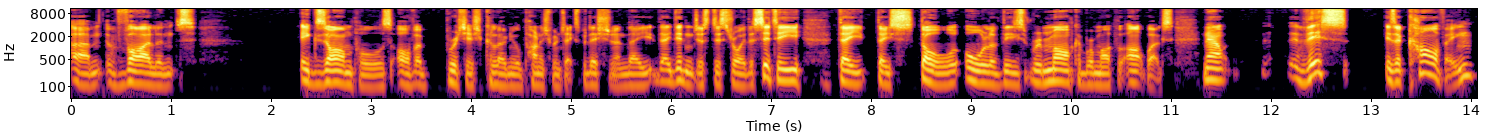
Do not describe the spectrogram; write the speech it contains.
um, violent examples of a British colonial punishment expedition, and they they didn't just destroy the city; they they stole all of these remarkable remarkable artworks. Now, this is a carving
